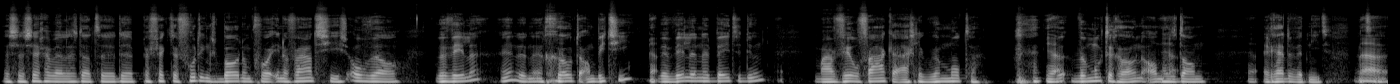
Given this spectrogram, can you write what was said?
Ja, ze zeggen wel eens dat eh, de perfecte voedingsbodem voor innovatie is ofwel we willen, hè, een, een grote ambitie, Ja. we willen het beter doen, maar veel vaker eigenlijk we motten. Ja. We, we moeten gewoon, anders Ja. dan Ja. redden we het niet. Nou, eh,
